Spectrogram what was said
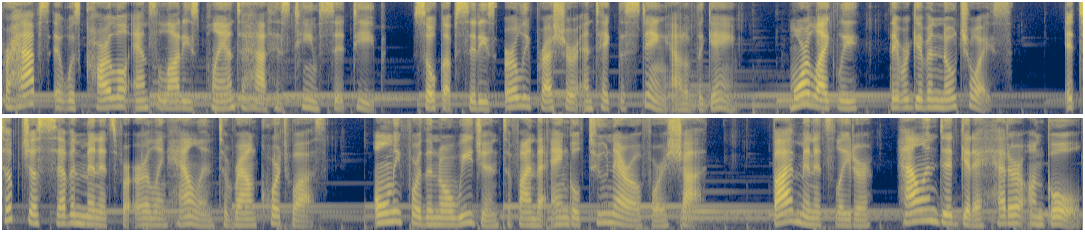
Perhaps it was Carlo Ancelotti's plan to have his team sit deep, soak up City's early pressure, and take the sting out of the game. More likely, they were given no choice. It took just seven minutes for Erling Haaland to round Courtois, only for the Norwegian to find the angle too narrow for his shot. Five minutes later, Haaland did get a header on goal,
